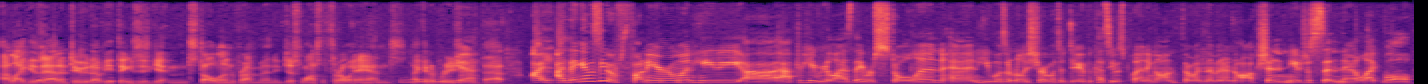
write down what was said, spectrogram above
I like his attitude of he thinks he's getting stolen from and he just wants to throw hands. I can appreciate Yeah. that. I, I think it was even funnier when he, uh, after he realized they were stolen and he wasn't really sure what to do because he was planning on throwing them in an auction and he was just sitting there like, well,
